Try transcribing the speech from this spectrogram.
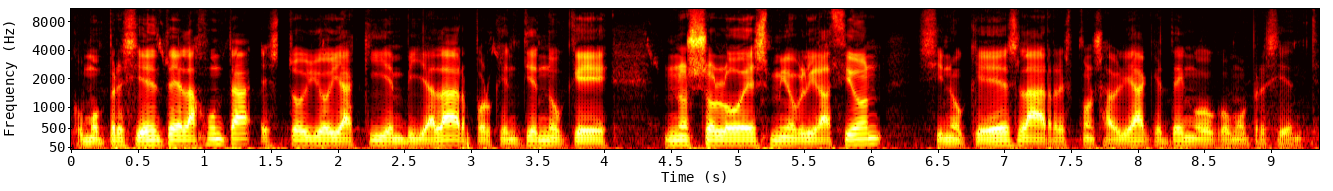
Como presidente de la Junta estoy hoy aquí en Villalar porque entiendo que no solo es mi obligación, sino que es la responsabilidad que tengo como presidente.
